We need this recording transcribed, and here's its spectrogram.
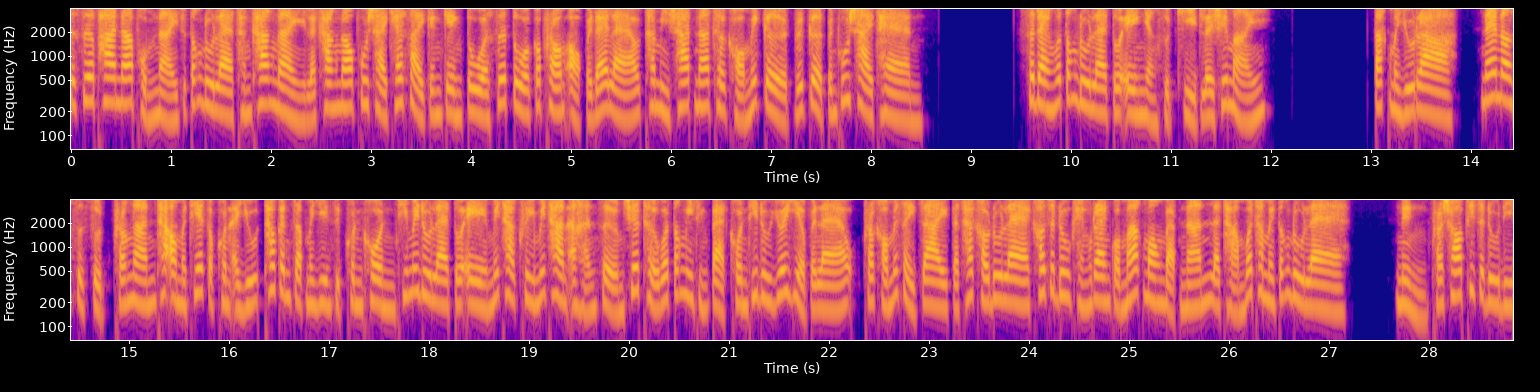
จะเสื้อผ้าหน้าผมไหนจะต้องดูแลทั้งข้างในและข้างนอกผู้ชายแค่ใส่กางเกงตัวเสื้อตัวก็พร้อมออกไปได้แล้ว ถ้ามีชาติหน้าเธอขอไม่เกิดหรือเกิดเป็นผู้ชายแทน แสดงว่าต้องดูแลตัวเองอย่างสุดขีดเลยใช่ไหม ตักมายุรา แน่นอนสุดๆ เพราะงั้นถ้าเอามาเทียบกับคนอายุเท่ากันจับมายืนสิบคนคนที่ไม่ดูแลตัวเองไม่ทาครีมไม่ทานอาหารเสริมเชื่อเถอะว่าต้องมีถึง 8 คนที่ดูย่อยเหี่ยวไปแล้ว เพราะเขาไม่ใส่ใจ แต่ถ้าเขาดูแลเขาจะดูแข็งแรงกว่ามากมองแบบนั้น และถามว่าทำไมต้องดูแล หนึ่งเพราะชอบที่จะดูดี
